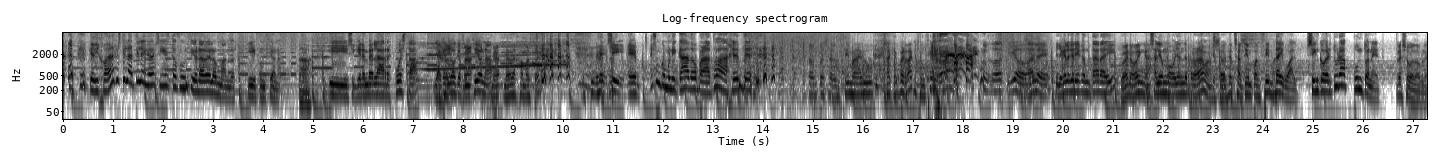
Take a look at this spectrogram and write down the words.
que dijo, ahora que estoy en la tele, voy a ver si esto funciona lo de los mandos. Y funciona. Ah. Y si quieren ver la respuesta, ya que digo que Me- funciona... Me, me deja más Eh, sí, eh, es un comunicado para toda la gente. Un peso de encima, Edu. O sea, que es verdad que funciona. Joder, tío, vale. Que yo que lo quería contar ahí. bueno, venga. Me salió un mogollón de programas. Que se les echa el tiempo encima. Da igual. Sincobertura.net. Tres W.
